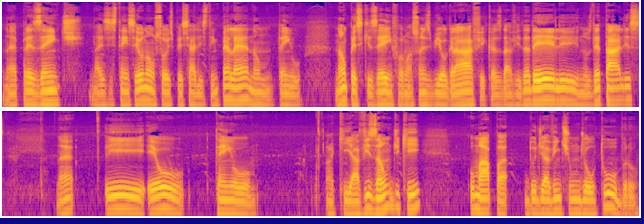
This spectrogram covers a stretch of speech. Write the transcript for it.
né, presente na existência. Eu não sou especialista em Pelé, não tenho, não pesquisei informações biográficas da vida dele, nos detalhes, né? E eu tenho aqui a visão de que o mapa do dia 21 de outubro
